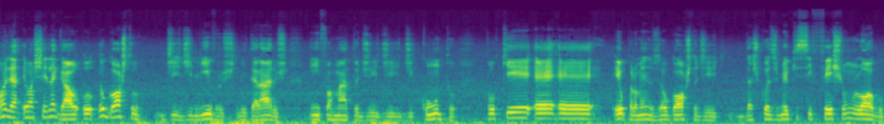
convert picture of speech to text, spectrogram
Olha, eu achei legal. Eu, eu gosto de, de, livros literários em formato de, de, de conto, porque é, é, eu, pelo menos, eu gosto de, das coisas meio que se fecham logo.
